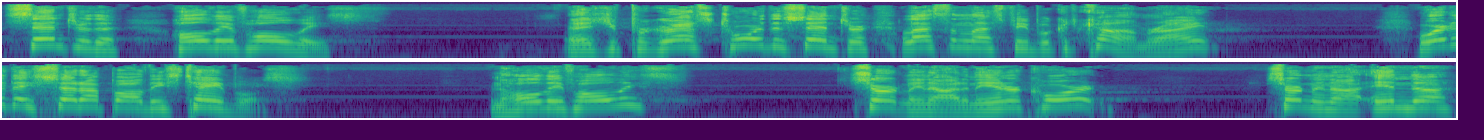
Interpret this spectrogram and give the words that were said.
center the Holy of Holies. And as you progressed toward the center, less and less people could come, right? Where did they set up all these tables? In the Holy of Holies? Certainly not in the inner court. Certainly not in the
